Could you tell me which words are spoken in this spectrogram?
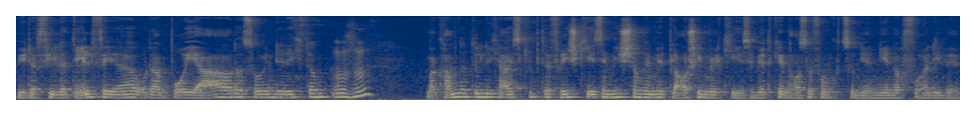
wie der Philadelphia oder ein Boyard oder so in die Richtung. Mhm. Man kann natürlich auch, es gibt ja Frischkäsemischungen mit Blauschimmelkäse, wird genauso funktionieren, je nach Vorliebe.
